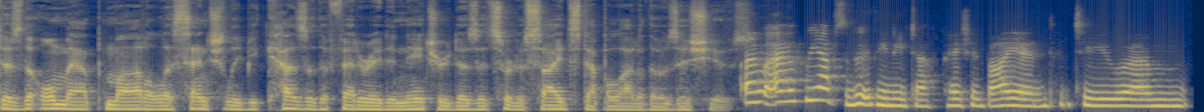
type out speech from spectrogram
does the OMOP model essentially, because of the federated nature, does it sort of sidestep a lot of those issues? Um, I, we absolutely need to have patient buy-in to um,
